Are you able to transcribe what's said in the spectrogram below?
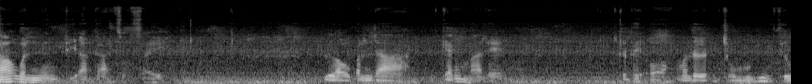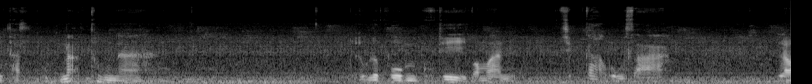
ช้าวันหนึ่งที่อากาศสดใสเราบรรดาแก๊งหมาแดงก็ได้ออกมาเดินชมวิวทิวทัศน์ณทุ่งนาอุณหภูมิที่ประมาณ 19 องศาเรา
